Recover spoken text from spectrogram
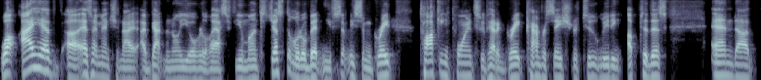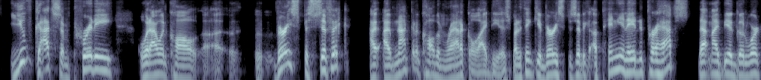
Well, I have, uh, as I mentioned, I, have gotten to know you over the last few months just a little bit, and you've sent me some great talking points. We've had a great conversation or two leading up to this, and uh, you've got some pretty, what I would call, uh, very specific I, am not going to call them radical ideas, but I think you're very specific, opinionated, perhaps that might be a good word.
